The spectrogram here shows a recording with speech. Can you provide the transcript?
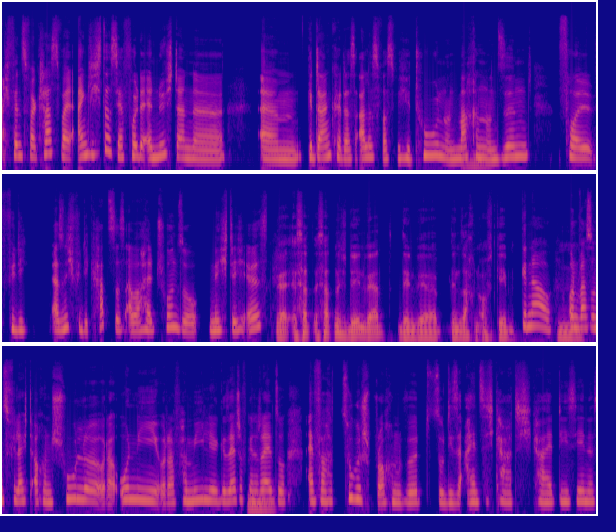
ich finde es voll krass, weil eigentlich ist das ja voll der ernüchternde ähm, Gedanke, dass alles, was wir hier tun und machen Mhm. und sind, voll für die, also nicht für die Katze ist, aber halt schon so nichtig ist. Ja, es, hat, es hat nicht den Wert, den wir den Sachen oft geben. Genau. Mhm. Und was uns vielleicht auch in Schule oder Uni oder Familie, Gesellschaft generell Mhm. so einfach zugesprochen wird, so diese Einzigartigkeit, dies, jenes.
